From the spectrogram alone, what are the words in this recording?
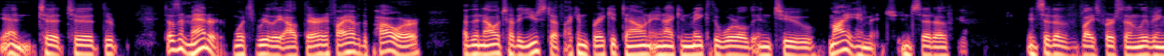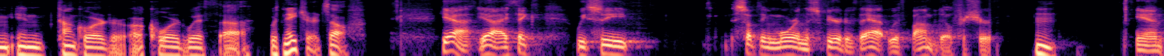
yeah and to to there doesn't matter what's really out there if i have the power have the knowledge how to use stuff i can break it down and i can make the world into my image instead of instead of vice versa and living in concord or, or accord with uh, with nature itself. Yeah, yeah, I think we see something more in the spirit of that with Bombadil for sure. Hmm. And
